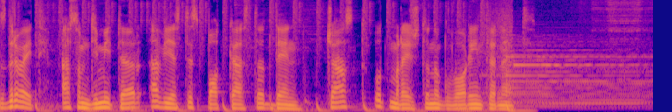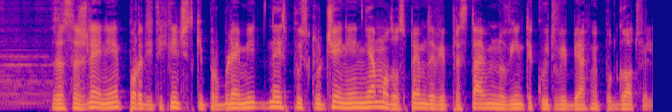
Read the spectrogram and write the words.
Здравейте, аз съм Димитър, а вие сте с подкаста ДЕН, част от мрежата на Говори Интернет. За съжаление, поради технически проблеми, днес по изключение няма да успеем да ви представим новините, които ви бяхме подготвили.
